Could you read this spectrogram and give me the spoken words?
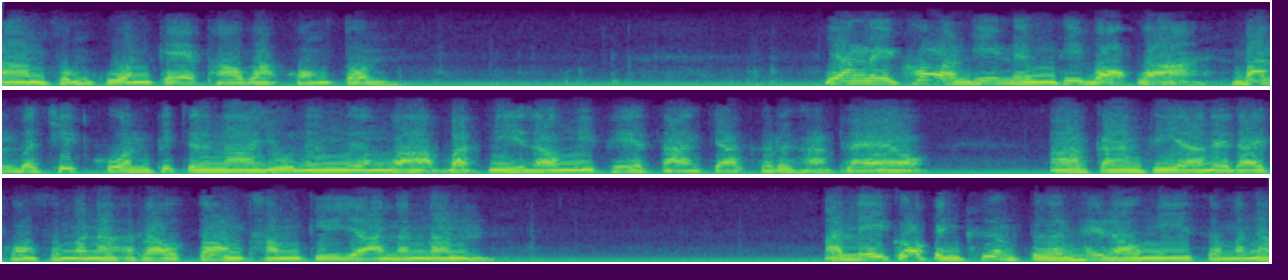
ตามสมควรแก่ภาวะของตนย่างในข้อที่หนึ่งที่บอกว่า บรรพชิตควรพิจารณาอยู่เนืองๆว่า บัดนี้เรามีเพศต่างจากครหัสแล้ว อาการกิริยาใดๆของสมณะเราต้องทำกิริยานั้น ๆ อันนี้ก็เป็นเครื่องเตือนให้เรามีสมณะ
